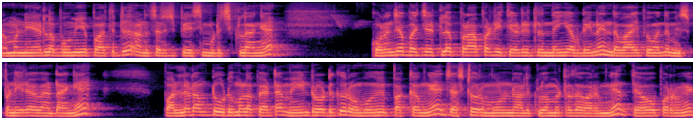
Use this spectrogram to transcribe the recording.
நம்ம நேரில் பூமியை பார்த்துட்டு அனுசரித்து பேசி முடிச்சுக்கலாங்க. குறைஞ்ச பட்ஜெட்டில் ப்ராப்பர்ட்டி தேடிட்டு இருந்தீங்க அப்படின்னா இந்த வாய்ப்பை வந்து மிஸ் பண்ணிட வேண்டாங்க. பல்லடம் டு உடுமலைப்பேட்டை மெயின் ரோட்டுக்கு ரொம்பவுமே பக்கம்ங்க. ஜஸ்ட் ஒரு மூணு நாலு கிலோமீட்டர் தான் வருங்க. தேவைப்படுறவங்க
